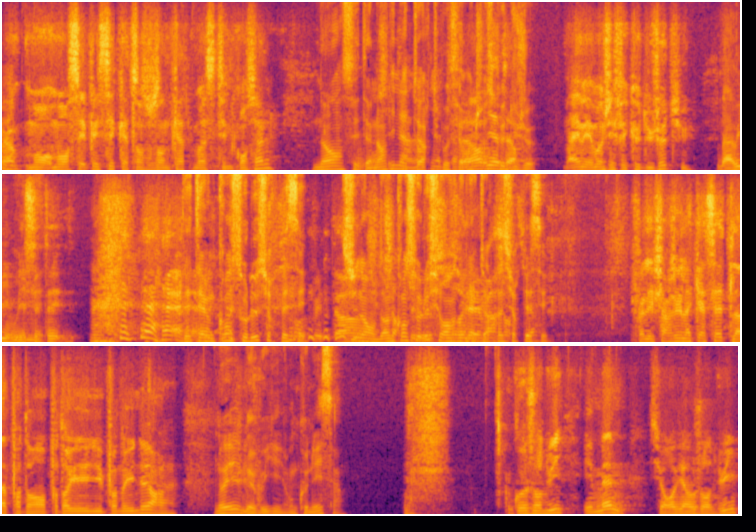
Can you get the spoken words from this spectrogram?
Alors, mon, mon CPC 464, moi, c'était une console. Non, c'était un Non, ordinateur. Tu peux faire autre chose que du jeu. Ouais, mais moi, j'ai fait que du jeu dessus. Bah oui, mais mais- c'était. T'étais un consoleux sur PC. Oh, putain. Sinon, un Sortez-le, consoleux sur ordinateur, pas sur PC. Il fallait charger la cassette, là, pendant, pendant, une, pendant une heure, là. Oui, bah oui, on connaît ça. Donc aujourd'hui, et même si on revient aujourd'hui,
